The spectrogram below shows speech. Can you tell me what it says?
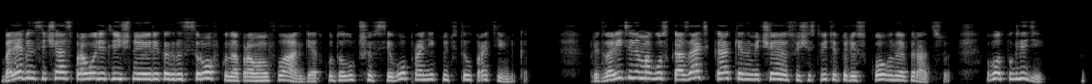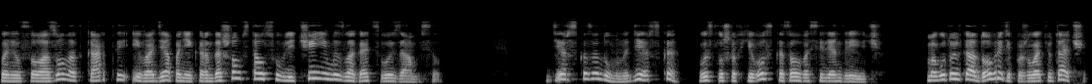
Балябин сейчас проводит личную рекогносцировку на правом фланге, откуда лучше всего проникнуть в тыл противника. Предварительно могу сказать, как я намечаю осуществить эту рискованную операцию. Вот, погляди. — наклонился Лазон от карты и, водя по ней карандашом, стал с увлечением излагать свой замысел. — Дерзко задумано, дерзко, — выслушав его, сказал Василий Андреевич. — Могу только одобрить и пожелать удачи.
